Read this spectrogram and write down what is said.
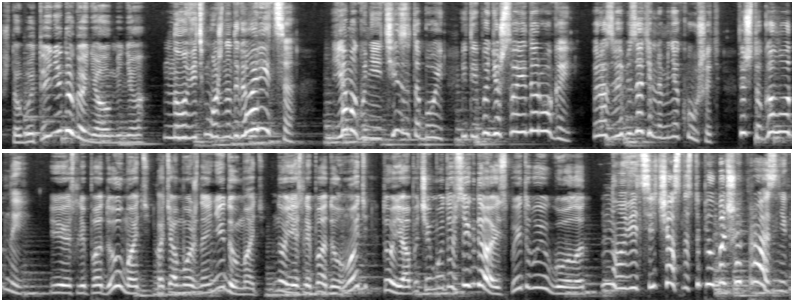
Чтобы ты не догонял меня. Но ведь можно договориться. Я могу не идти за тобой, и ты пойдешь своей дорогой. Разве обязательно меня кушать? Ты что, голодный? Если подумать, хотя можно и не думать, но если подумать, то я почему-то всегда испытываю голод. Но ведь сейчас наступил большой праздник.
